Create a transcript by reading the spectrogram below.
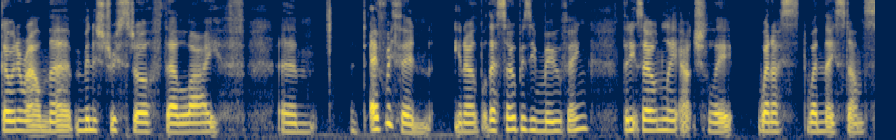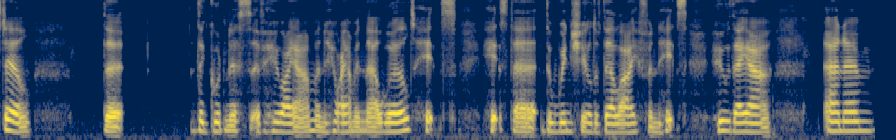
going around their ministry stuff, their life, um, everything, you know, but they're so busy moving that it's only actually when I when they stand still that the goodness of who I am and who I am in their world hits hits their the windshield of their life and hits who they are. And um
